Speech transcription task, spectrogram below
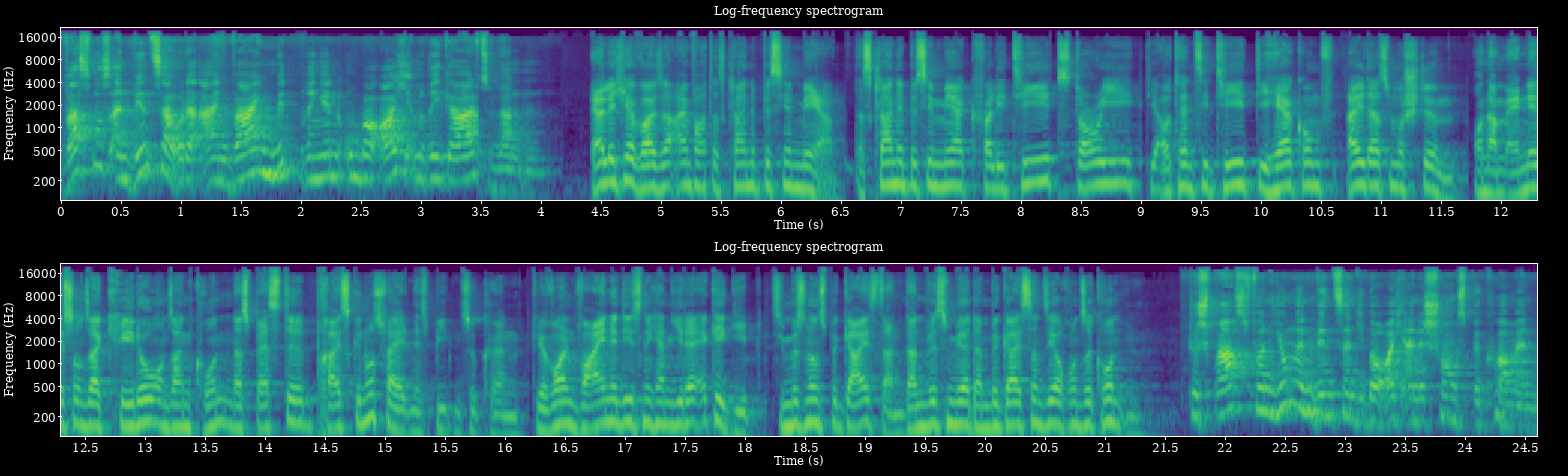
Was muss ein Winzer oder ein Wein mitbringen, um bei euch im Regal zu landen? Ehrlicherweise einfach das kleine bisschen mehr. Das kleine bisschen mehr Qualität, Story, die Authentizität, die Herkunft, all das muss stimmen. Und am Ende ist unser Credo, unseren Kunden das beste Preis-Genuss-Verhältnis bieten zu können. Wir wollen Weine, die es nicht an jeder Ecke gibt. Sie müssen uns begeistern. Dann wissen wir, dann begeistern sie auch unsere Kunden. Du sprachst von jungen Winzern, die bei euch eine Chance bekommen.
